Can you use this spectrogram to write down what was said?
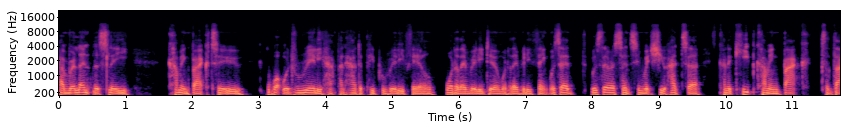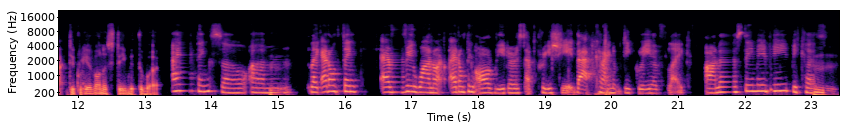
and relentlessly coming back to what would really happen how do people really feel what do they really do and what do they really think was there was there a sense in which you had to kind of keep coming back to that degree of honesty with the work? I think so. Um, mm. Like, I don't think everyone, or I don't think all readers appreciate that kind of degree of like honesty, maybe because mm.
